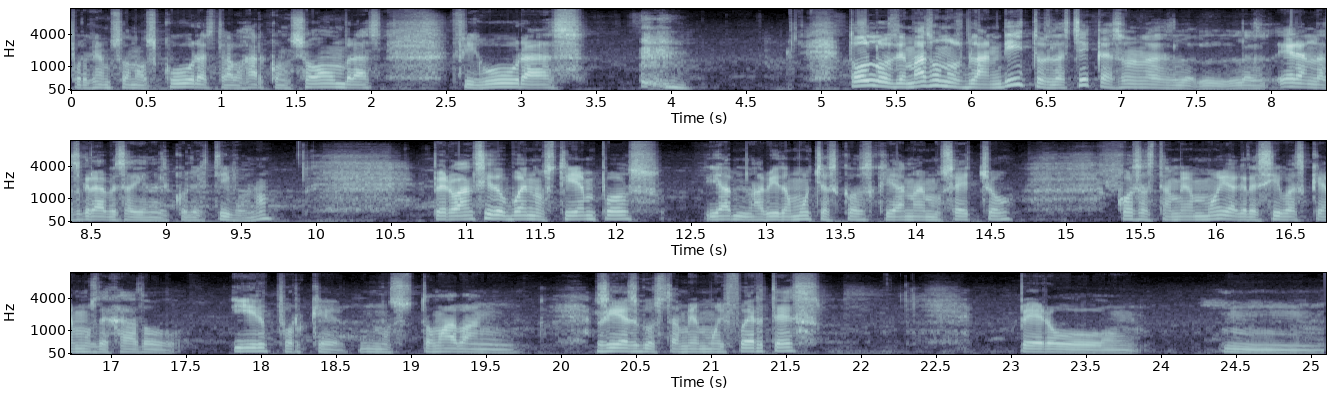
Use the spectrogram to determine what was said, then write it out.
por ejemplo, son oscuras, trabajar con sombras, figuras. Todos los demás son unos blanditos, las chicas son las, eran las graves ahí en el colectivo, ¿no? Pero han sido buenos tiempos y han habido muchas cosas que ya no hemos hecho, cosas también muy agresivas que hemos dejado ir porque nos tomaban riesgos también muy fuertes, pero, mm,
